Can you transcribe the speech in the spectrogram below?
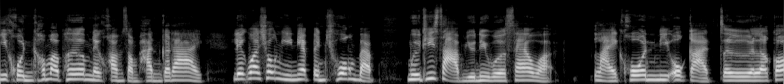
มีคนเข้ามาเพิ่มในความสัมพันธ์ก็ได้ เรียกว่าช่วงนี้เนี่ยเป็นช่วงแบบมือที่สามยูนิเวอร์แซลอะหลายคนมีโอกาสเจอ แล้วก็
